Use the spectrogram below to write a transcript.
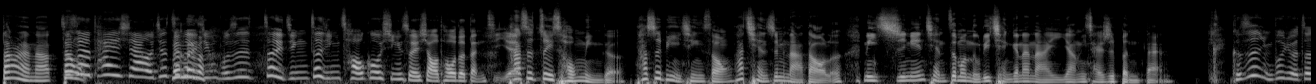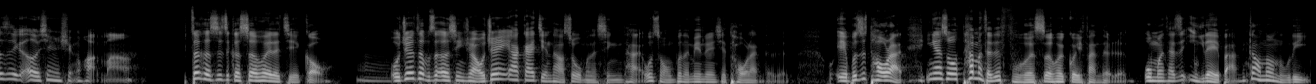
当然啦、啊，这真的太瞎，我觉得这个已经不是，这已经这已经超过薪水小偷的等级。他是最聪明的，他是比你轻松，他钱是不是拿到了？你十年前这么努力，钱跟他拿一样，你才是笨蛋。可是你不觉得这是一个恶性循环吗？这个是这个社会的结构。我觉得这不是恶性循环，我觉得要该检讨是我们的心态，为什么不能面对那些偷懒的人？也不是偷懒，应该说他们才是符合社会规范的人，我们才是异类吧？你干嘛那么努力？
